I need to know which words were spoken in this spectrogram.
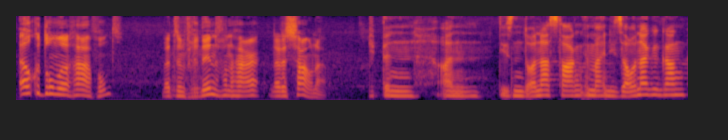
elke donderdagavond met een vriendin van haar naar de sauna. Ich bin an diesen Donnerstagen immer in die Sauna gegangen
